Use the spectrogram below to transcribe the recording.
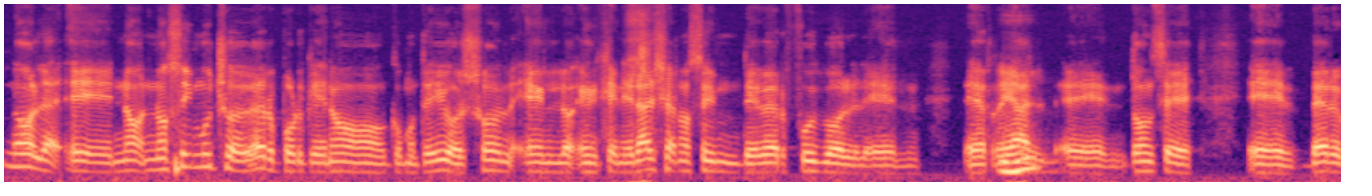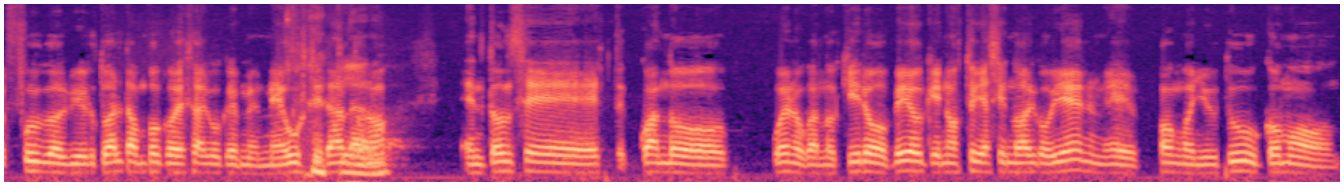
No, eh, no, no soy mucho de ver porque no, como te digo, yo en, en general ya no soy de ver fútbol en, real. Eh, entonces, eh, ver fútbol virtual tampoco es algo que me, guste tanto, ¿no? Entonces, cuando, bueno, cuando quiero, veo que no estoy haciendo algo bien, me pongo en YouTube como,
